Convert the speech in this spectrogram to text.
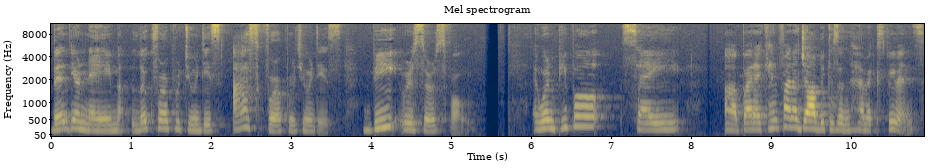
build your name, look for opportunities, ask for opportunities, be resourceful. And when people say, uh, but I can't find a job because I don't have experience.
